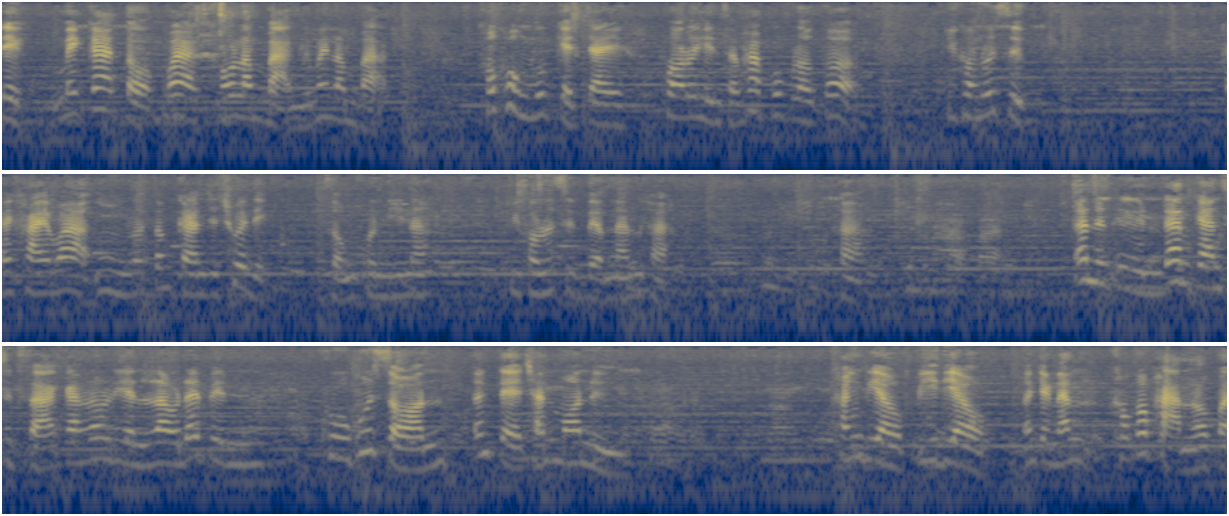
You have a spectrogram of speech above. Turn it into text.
เด็กไม่กล้าตอบว่าเขาลำบากหรือไม่ลำบากเขาคงรู้แก่ใจ พอเราเห็นสภาพปุ๊บเราก็มีความรู้สึก คล้าย ๆ ว่า อืมเราต้องการจะช่วยเด็กสองคนนี้นะมีความรู้สึกแบบนั้นค่ะ ค่ะ ด้านอื่นๆ ด้านการศึกษาการเล่าเรียนเราได้เป็น ครูผู้สอนตั้งแต่ชั้นมหนึ่งครั้งเดียวปีเดียว หลังจากนั้นเขาก็ผ่านเราไป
